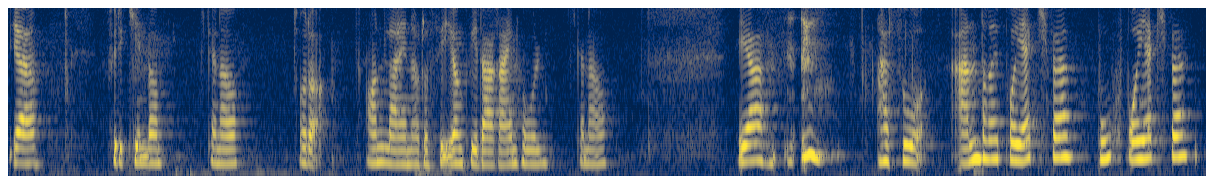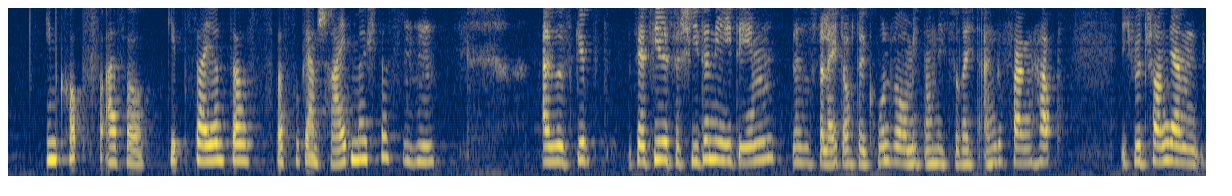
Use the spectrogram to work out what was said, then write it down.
Ja. Für die Kinder, genau. Oder online oder sie irgendwie da reinholen, genau. Ja, hast du andere Projekte, Buchprojekte im Kopf? Also gibt es da irgendwas, was du gern schreiben möchtest? Mhm. Also es gibt sehr viele verschiedene Ideen. Das ist vielleicht auch der Grund, warum ich noch nicht so recht angefangen habe. Ich würde schon gern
